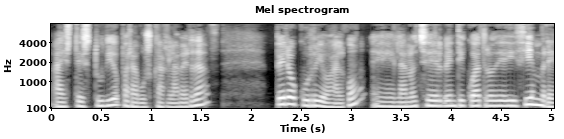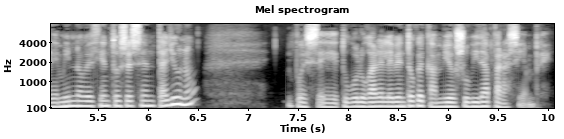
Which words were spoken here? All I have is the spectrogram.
a este estudio para buscar la verdad, pero ocurrió algo. Eh, la noche del 24 de diciembre de 1961, pues eh, tuvo lugar el evento que cambió su vida para siempre.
